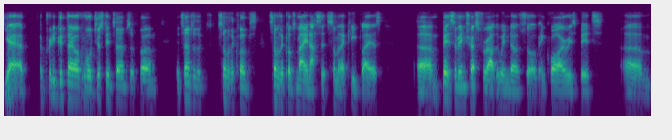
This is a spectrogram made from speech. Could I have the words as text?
yeah, a, a pretty good day overall, just in terms of um, in terms of the some of the clubs, some of the club's main assets, some of their key players. Um, bits of interest throughout the window, sort of inquiries, bids, um,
